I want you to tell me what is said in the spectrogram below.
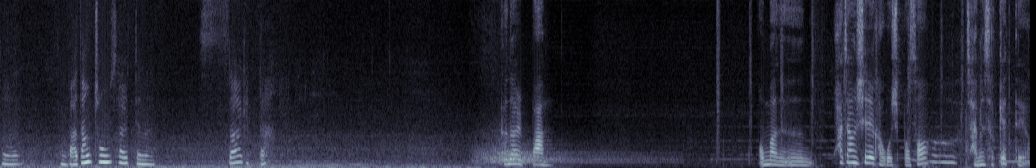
그냥 마당 청소할 때는 써야겠다. 그날 밤 엄마는 화장실에 가고 싶어서 잠에서 깼대요.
